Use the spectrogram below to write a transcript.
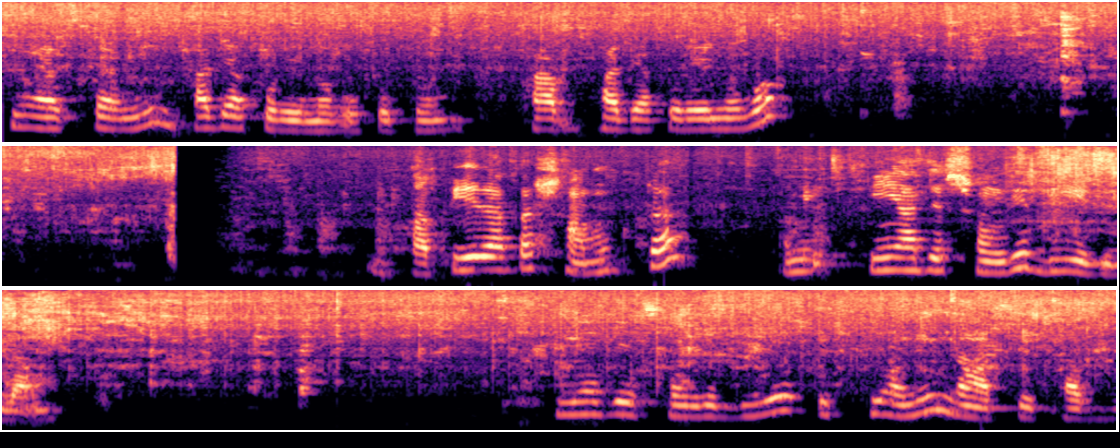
পেঁয়াজটা আমি ভাজা করে নেব প্রথম। হাফ ভাজা করে নেব। ভাপিয়ে রাখা শামুকটা আমি পেঁয়াজের সঙ্গে দিয়ে দিলাম। পেঁয়াজের সঙ্গে দিয়ে একটু আমি নাড়তে থাকব।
